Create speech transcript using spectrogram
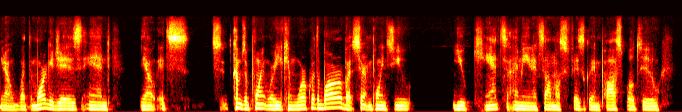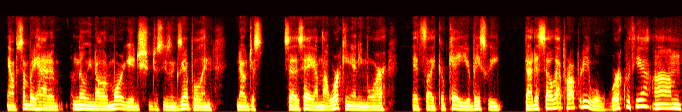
you know what the mm-hmm. mortgage is. And you know it's it comes a point where you can work with a borrower but certain points you you can't. I mean it's almost physically impossible to you know if somebody had a, a million dollar mortgage just use an example and you know just says hey i'm not working anymore it's like okay you're basically got to sell that property we'll work with you um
